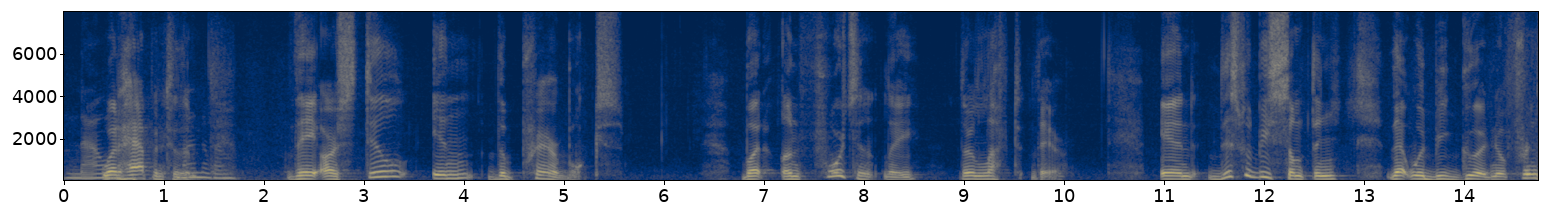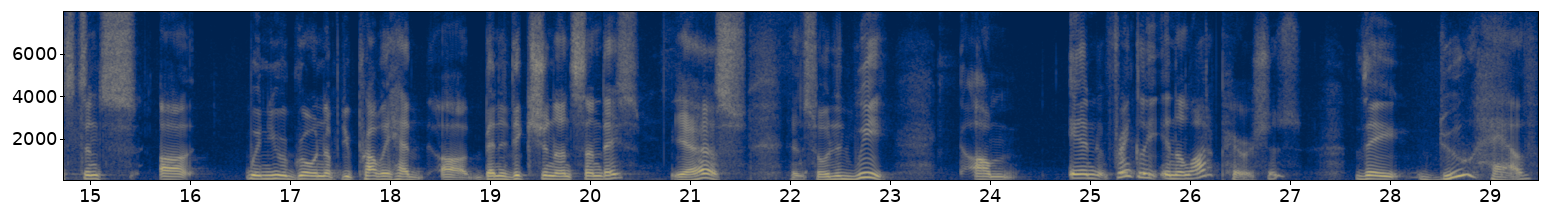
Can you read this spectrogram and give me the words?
Now, what happened to them? them? They are still in the prayer books but unfortunately, they're left there. And this would be something that would be good. Now, for instance, uh, when you were growing up, you probably had uh, benediction on Sundays. Yes, and so did we. Um, and frankly, in a lot of parishes, they do have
